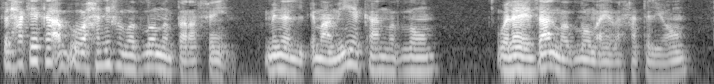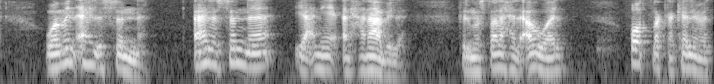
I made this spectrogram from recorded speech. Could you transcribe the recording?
في الحقيقة أبو حنيفة مظلوم من طرفين. من الإمامية كان مظلوم ولا يزال مظلوم أيضا حتى اليوم. ومن أهل السنة. أهل السنة يعني الحنابلة. في المصطلح الأول أطلق كلمة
